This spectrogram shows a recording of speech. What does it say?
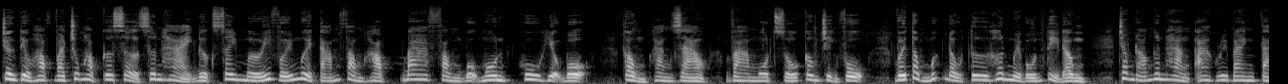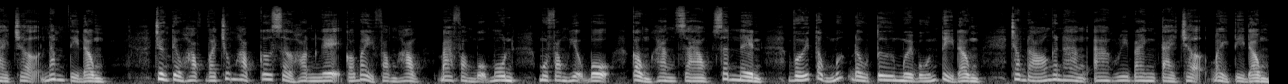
Trường tiểu học và trung học cơ sở Sơn Hải được xây mới với 18 phòng học, 3 phòng bộ môn, khu hiệu bộ, cổng hàng rào và một số công trình phụ với tổng mức đầu tư hơn 14 tỷ đồng, trong đó ngân hàng Agribank tài trợ 5 tỷ đồng. Trường tiểu học và trung học cơ sở Hòn Nghệ có 7 phòng học, 3 phòng bộ môn, một phòng hiệu bộ, cổng hàng rào, sân nền với tổng mức đầu tư 14 tỷ đồng, trong đó ngân hàng Agribank tài trợ 7 tỷ đồng.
